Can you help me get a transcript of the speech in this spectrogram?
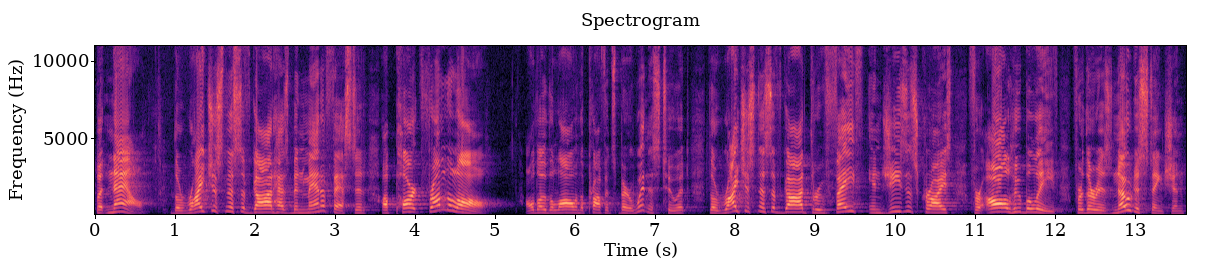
But now, the righteousness of God has been manifested apart from the law. Although the law and the prophets bear witness to it, the righteousness of God through faith in Jesus Christ for all who believe. For there is no distinction,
